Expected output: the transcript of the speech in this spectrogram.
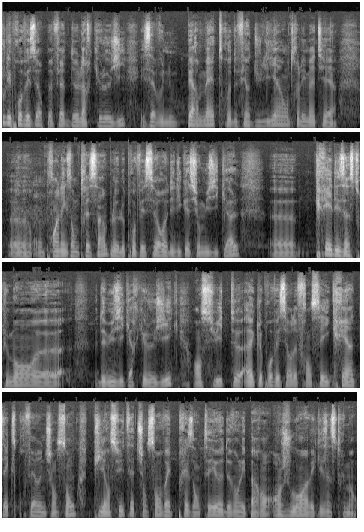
tous les professeurs peuvent faire de l'archéologie et ça va nous permettre de faire du lien entre les matières. Euh, on prend un exemple très simple, le professeur d'éducation musicale euh, crée des instruments euh, de musique archéologique, ensuite avec le professeur de français il crée un texte pour faire une chanson, puis ensuite cette chanson va être présentée devant les parents en jouant avec les instruments.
